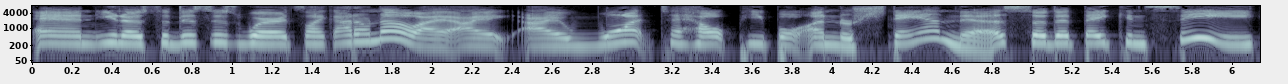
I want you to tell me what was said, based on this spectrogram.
And you know, so this is where it's like I don't know, I I I want to help people understand this so that they can see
